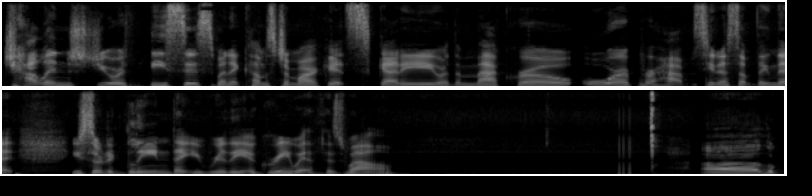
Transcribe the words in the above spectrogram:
challenged your thesis when it comes to market Scotty or the macro, or perhaps, you know, something that you sort of gleaned that you really agree with as well? Uh, look,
